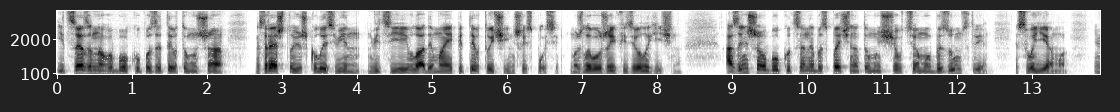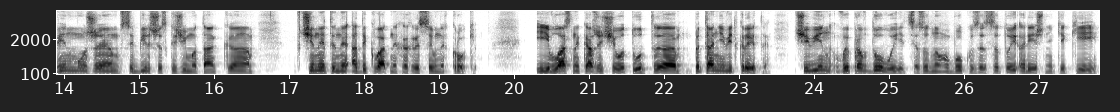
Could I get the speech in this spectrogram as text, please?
І це з одного боку позитив, тому що, зрештою ж, колись він від цієї влади має піти в той чи інший спосіб, можливо, вже і фізіологічно. А з іншого боку, це небезпечно, тому що в цьому безумстві своєму він може все більше, скажімо так, е, вчинити неадекватних агресивних кроків. І, власне кажучи, отут е, питання відкрите. Чи він виправдовується з одного боку за, той орешник, який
